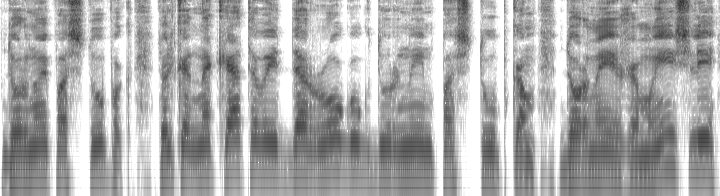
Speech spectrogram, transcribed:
Дурной поступок только накатывает дорогу к дурным поступкам. Дурные же мысли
